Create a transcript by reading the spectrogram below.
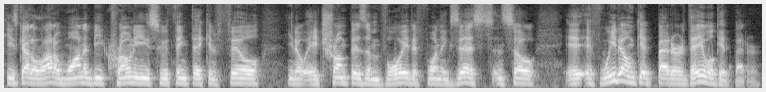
He's got a lot of wannabe cronies who think they can fill, you know, a Trumpism void if one exists. And so, if we don't get better, they will get better.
